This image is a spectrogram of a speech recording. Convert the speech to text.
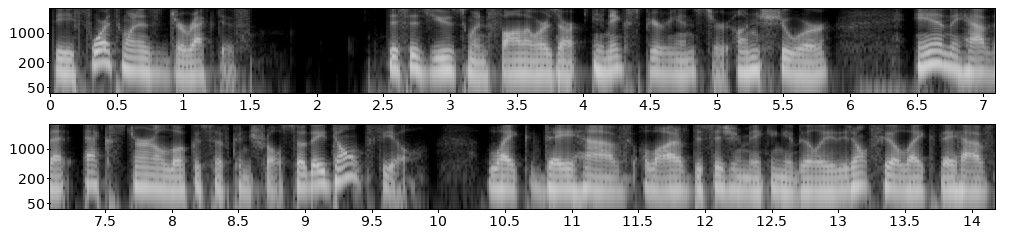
the fourth one is directive. This is used when followers are inexperienced or unsure and they have that external locus of control. So they don't feel like they have a lot of decision making ability. They don't feel like they have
